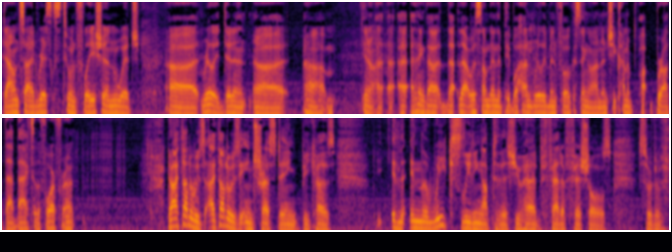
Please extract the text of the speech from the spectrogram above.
downside risks to inflation, which uh, really didn't. Uh, um, you know, I, I- I think that, that that was something that people hadn't really been focusing on, and she kind of brought that back to the forefront. No, I thought it was I thought it was interesting because in the, in the weeks leading up to this, you had Fed officials sort of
